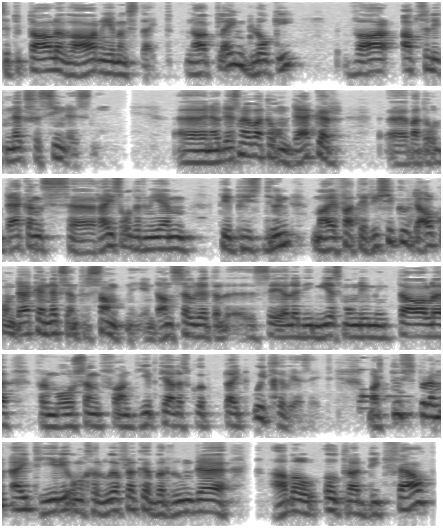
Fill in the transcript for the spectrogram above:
se totale waarnemingstyd na 'n klein blokkie waar absoluut niks gesien is nie. Uh nou dis nou wat 'n ontdekker uh wat 'n ontdekkingsreis uh, onderneem tipies doen, maar hy vat 'n risiko dalk ontdek en niks interessant nie en dan sou dit sê hulle die mees monumentale vermorsing van diepteleskooptyd ooit gewees het maar toespring uit hierdie ongelooflike beroemde Hubble ultra diep veld.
